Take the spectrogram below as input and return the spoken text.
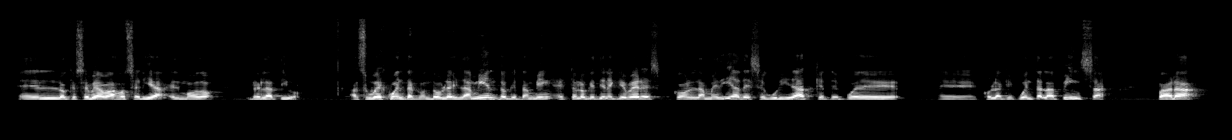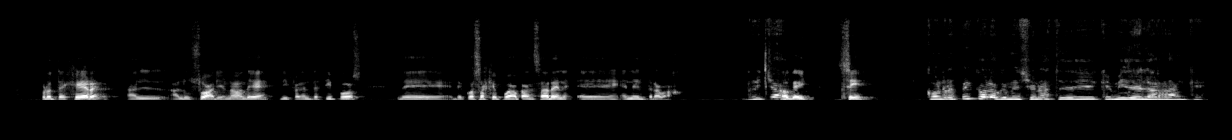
eh, lo que se ve abajo sería el modo relativo. A su vez cuenta con doble aislamiento, que también esto lo que tiene que ver es con la medida de seguridad que te puede, eh, con la que cuenta la pinza para proteger al, al usuario, ¿no? De diferentes tipos de de, cosas que pueda pasar eh, en, el trabajo. Richard. Ok, sí. Con respecto a lo que mencionaste de que mide el arranque.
